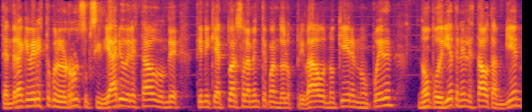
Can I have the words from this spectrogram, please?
¿Tendrá que ver esto con el rol subsidiario del Estado, donde tiene que actuar solamente cuando los privados no quieren, no pueden? ¿No podría tener el Estado también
